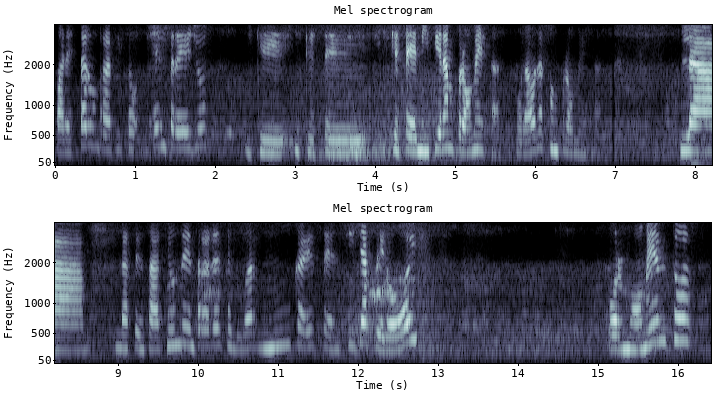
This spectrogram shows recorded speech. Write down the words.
para estar un ratito entre ellos y que, que, se, que se emitieran promesas. Por ahora son promesas. La, la sensación de entrar a ese lugar nunca es sencilla, pero hoy, por momentos,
